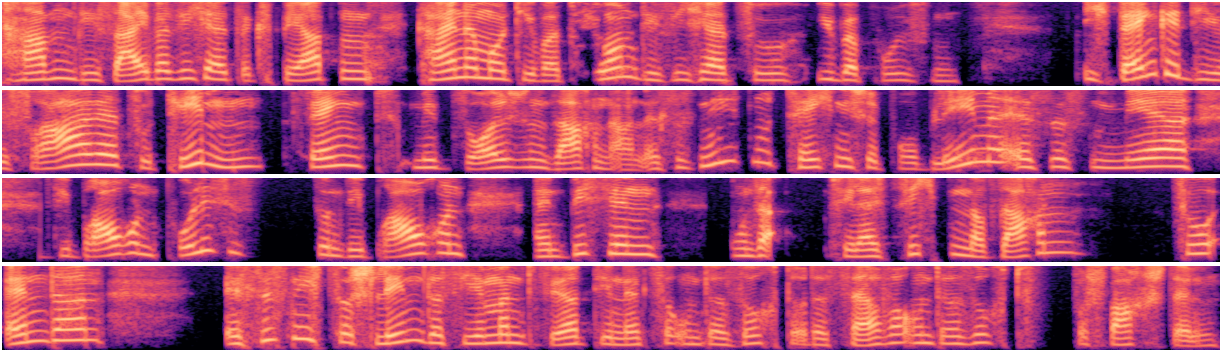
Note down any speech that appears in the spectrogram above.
haben die Cybersicherheitsexperten keine Motivation, die Sicherheit zu überprüfen. Ich denke, die Frage zu Themen fängt mit solchen Sachen an. Es ist nicht nur technische Probleme, es ist mehr, wir brauchen Policies und wir brauchen ein bisschen unser vielleicht Sichten auf Sachen zu ändern. Es ist nicht so schlimm, dass jemand wird die Netze untersucht oder Server untersucht für Schwachstellen.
